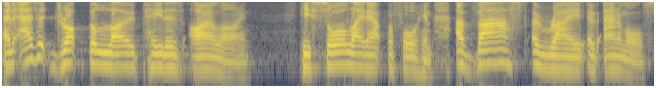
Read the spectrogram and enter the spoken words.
And as it dropped below Peter's eye line, he saw laid out before him a vast array of animals,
